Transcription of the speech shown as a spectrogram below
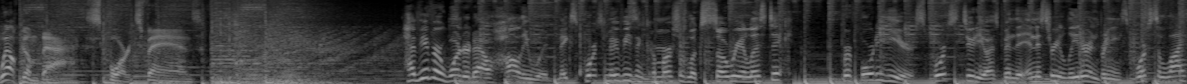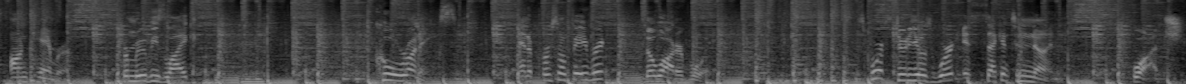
Welcome back, sports fans. Have you ever wondered how Hollywood makes sports movies and commercials look so realistic? For 40 years, Sports Studio has been the industry leader in bringing sports to life on camera. For movies like Cool Runnings, and a personal favorite, The Waterboy. Sports Studio's work is second to none. Watch.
